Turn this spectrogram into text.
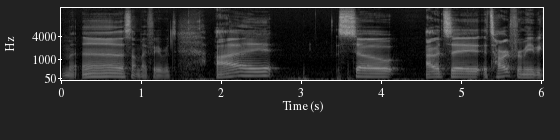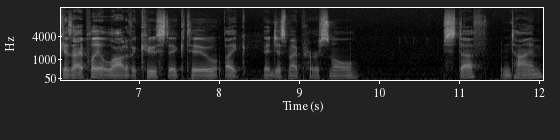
Uh, that's not my favorites. I. So I would say it's hard for me because I play a lot of acoustic too, like in just my personal stuff and time.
